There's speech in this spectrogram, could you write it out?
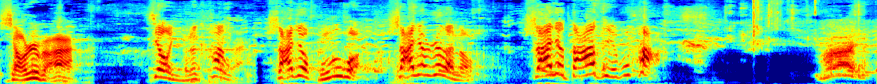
小日本，叫你们看看啥叫红火，啥叫热闹，啥叫打死也不怕。哎！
